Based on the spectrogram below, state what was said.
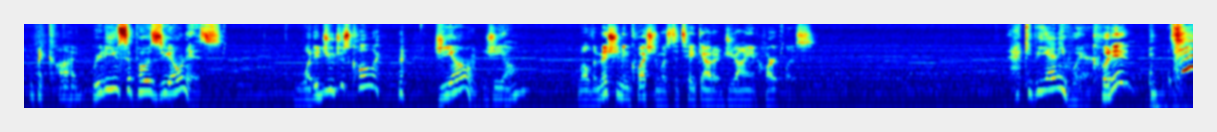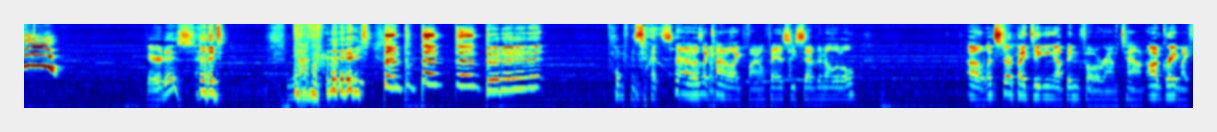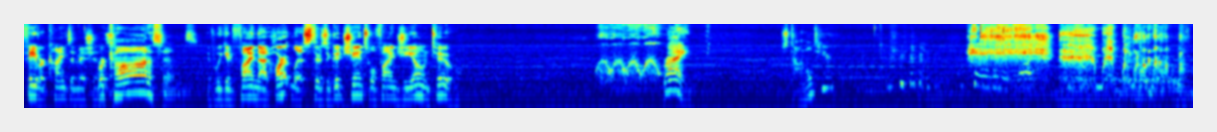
Oh my god. Where do you suppose Gion is? What did you just call her? Gion. Gion? Well, the mission in question was to take out a giant heartless. That could be anywhere. Could it? There it is. Wow. What was that? it was like kind of like Final Fantasy VII a little. Oh, let's start by digging up info around town. Oh, great, my favorite kinds of missions. reconnaissance. If we can find that Heartless, there's a good chance we'll find Gion too. Right. Is Donald here?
